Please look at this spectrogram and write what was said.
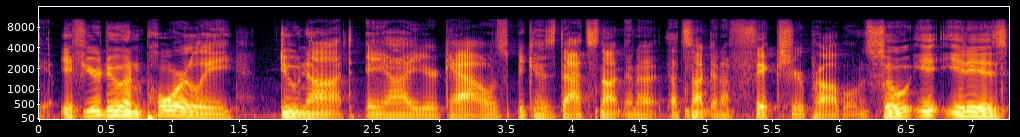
Yep. If you're doing poorly, do not AI your cows because that's not gonna that's not gonna fix your problems. So it, it is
